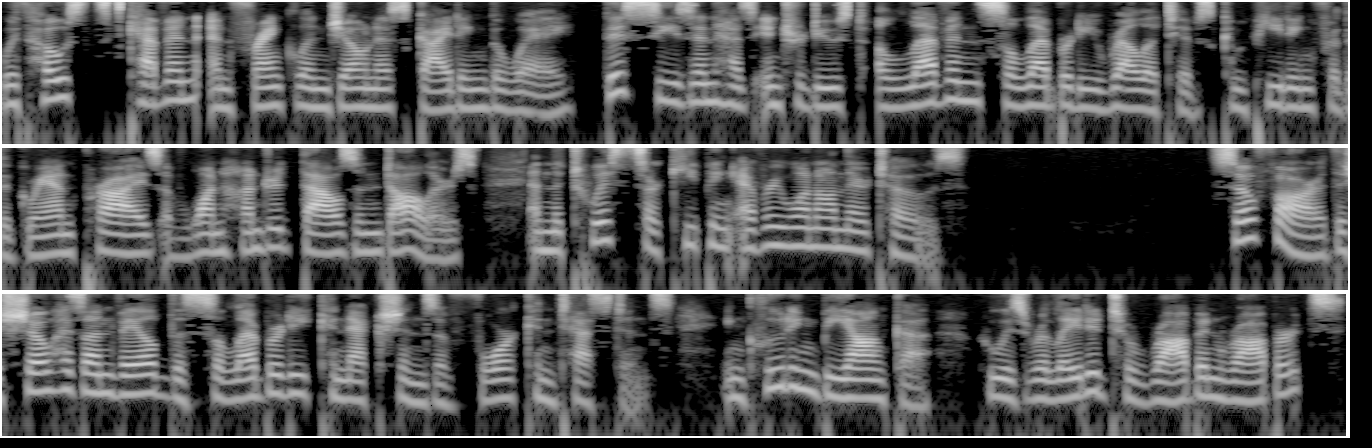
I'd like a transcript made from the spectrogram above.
With hosts Kevin and Franklin Jonas guiding the way, this season has introduced 11 celebrity relatives competing for the grand prize of $100,000, and the twists are keeping everyone on their toes. So far, the show has unveiled the celebrity connections of four contestants, including Bianca, who is related to Robin Roberts,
